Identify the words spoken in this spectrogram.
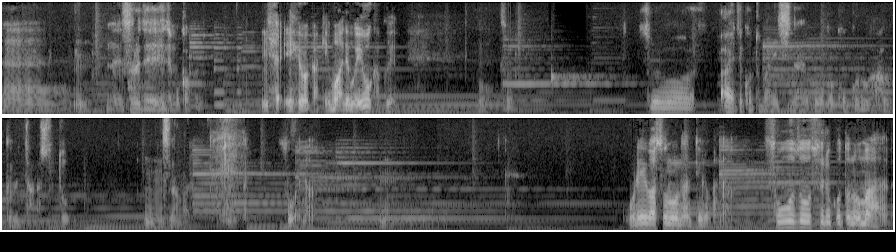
な。うん。ね、それで絵でも描くの？いや、絵は描け。まあでも絵を描くやん。うん。そう。それをあえて言葉にしない方が心が育むって話とどううん、つながる？そうやな。うん。俺はその、なんていうのかな。想像することの、まあ、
